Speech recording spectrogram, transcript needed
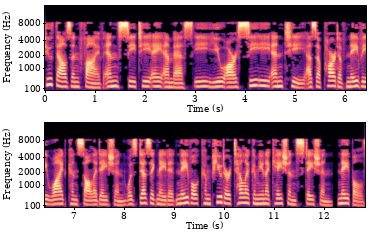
2005 NCTAMS-EURCENT as a part of Navy-wide consolidation was designated Naval Computer Telecommunications Station, Naples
